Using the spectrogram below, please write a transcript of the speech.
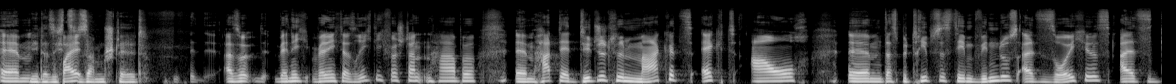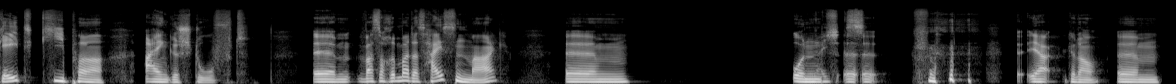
Ähm, wie der sich weil, zusammenstellt. Also, wenn ich, wenn ich das richtig verstanden habe, ähm, hat der Digital Markets Act auch ähm, das Betriebssystem Windows als solches als Gatekeeper eingestuft. Ähm, was auch immer das heißen mag. Ähm, und äh, äh, ja, genau. Ähm,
